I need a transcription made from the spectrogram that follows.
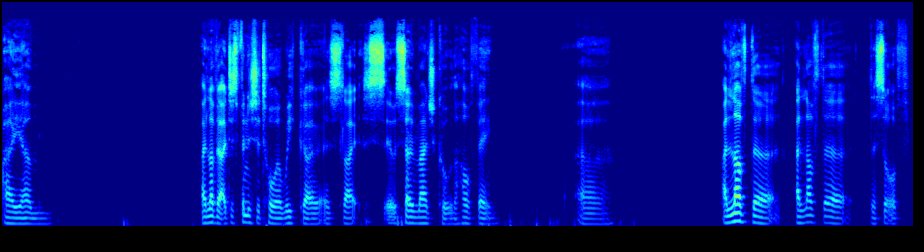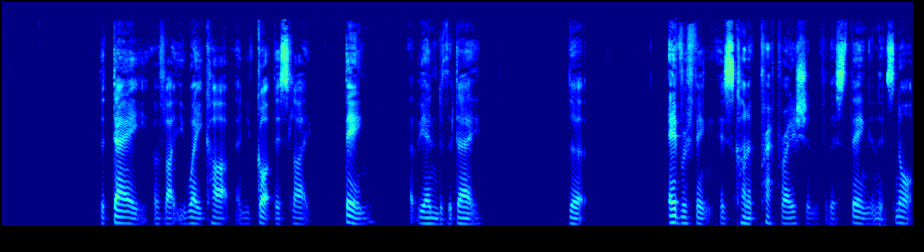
I um I love it. I just finished a tour a week ago. It's like it was so magical the whole thing. Uh I love the I love the the sort of the day of like you wake up and you've got this like thing at the end of the day that everything is kind of preparation for this thing, and it's not.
